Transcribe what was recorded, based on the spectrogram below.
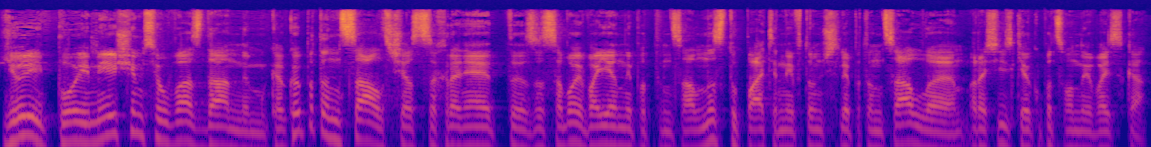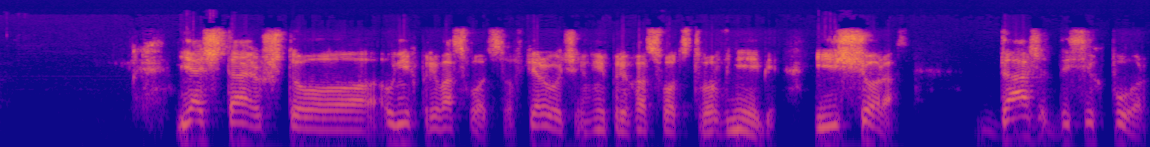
Юрий, по имеющимся у вас данным, какой потенциал сейчас сохраняет за собой военный потенциал, наступательный, в том числе потенциал э, российские оккупационные войска? Я считаю, что у них превосходство. В первую очередь у них превосходство в небе. И еще раз, даже до сих пор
